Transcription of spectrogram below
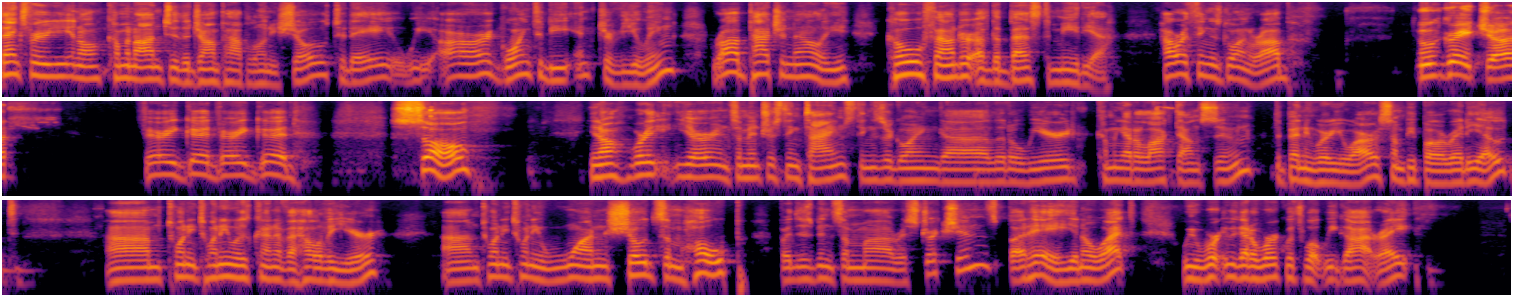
thanks for you know coming on to the John Papaloni Show. Today we are going to be interviewing Rob Pacinelli, co-founder of the Best Media. How are things going, Rob? Doing great, John. Very good, very good. So, you know, we're you're in some interesting times. Things are going uh, a little weird. Coming out of lockdown soon, depending where you are. Some people are already out. Um, 2020 was kind of a hell of a year. Um, 2021 showed some hope but there's been some uh, restrictions. But hey, you know what? We work. We got to work with what we got, right?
